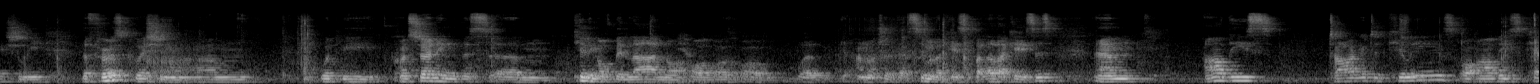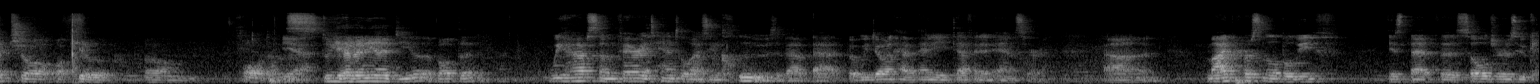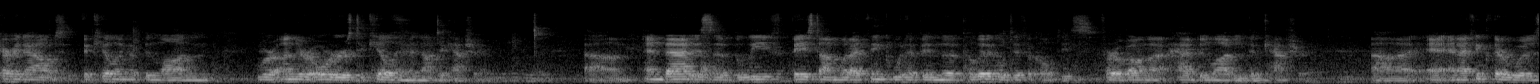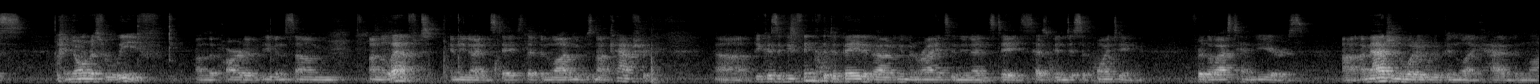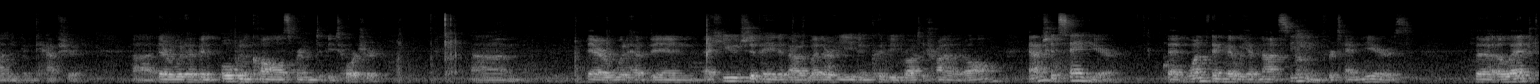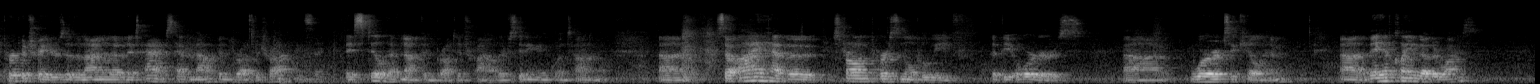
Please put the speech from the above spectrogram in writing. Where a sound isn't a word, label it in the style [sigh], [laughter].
Actually, the first question um, would be concerning this um, killing of Bin Laden, or, Yeah. or, or, or, well, I'm not sure if that's similar cases, but other cases. Um, are these targeted killings, or are these capture or kill um, orders? Yeah. Do you have any idea about that? We have some very tantalizing clues about that, but we don't have any definite answer. Uh, my personal belief is that the soldiers who carried out the killing of bin Laden were under orders to kill him and not to capture him. Um, and that is a belief based on what I think would have been the political difficulties for Obama had bin Laden been captured. Uh, and, and I think there was enormous relief on the part of even some on the left in the United States that bin Laden was not captured. Uh, because if you think the debate about human rights in the United States has been disappointing for the last 10 years, uh, imagine what it would have been like had bin Laden been captured. Uh, there would have been open calls for him to be tortured. Um, there would have been a huge debate about whether he even could be brought to trial at all. And I should say here that one thing that we have not seen for 10 years, the alleged perpetrators of the 9-11 attacks have not been brought to trial. They still have not been brought to trial. They're sitting in Guantanamo. Uh, so I have a strong personal belief that the orders uh, were to kill him. Uh, they have claimed otherwise.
